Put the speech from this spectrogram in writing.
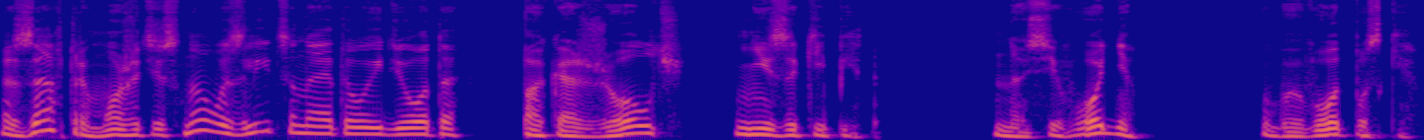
Завтра можете снова злиться на этого идиота, пока желчь не закипит. Но сегодня вы в отпуске.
